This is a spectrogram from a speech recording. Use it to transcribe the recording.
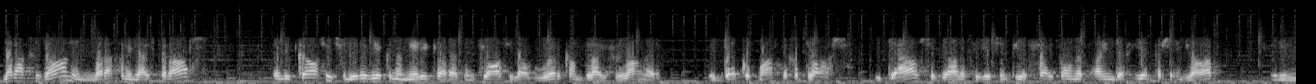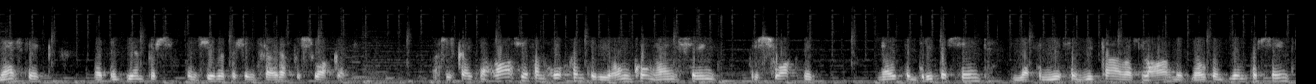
Middag gedaan en middag aan die luisteraars. Indikasies verlede week in Amerika dat inflasie dalk hoër kan bly vir langer, het druk op markte geplaas. Die Dow se relasie S&P 500 eindig 1% laer en die Nasdaq het met 1.7% Vrydag verswak. As ons kyk na Asië vanoggend, het die Hong Kong Hang Seng verswak met 0.3%, die Japannese Nikkei was laer met 0.1%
